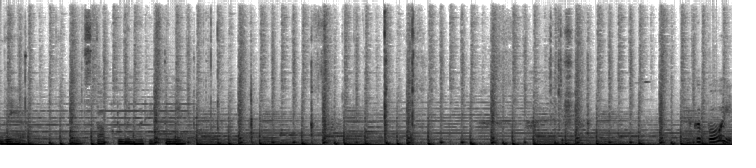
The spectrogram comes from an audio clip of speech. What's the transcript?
there. He'll stop doing what he's doing. You're a good boy.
